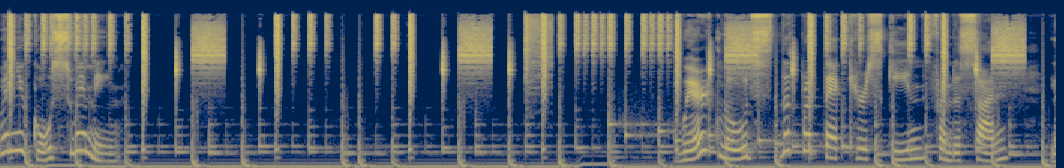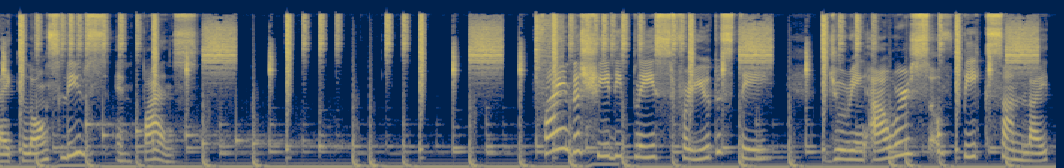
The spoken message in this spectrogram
when you go swimming. Wear clothes that protect your skin from the sun like long sleeves and pants. Find a shady place for you to stay during hours of peak sunlight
